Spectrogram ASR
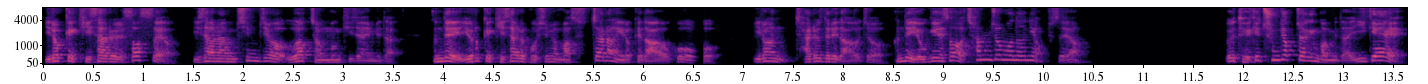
이렇게 기사를 썼어요. 이 사람 심지어 의학 전문 기자입니다. 근데 이렇게 기사를 보시면 막 숫자랑 이렇게 나오고 이런 자료들이 나오죠. 근데 여기에서 참조문헌이 없어요. 되게 충격적인 겁니다. 이게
